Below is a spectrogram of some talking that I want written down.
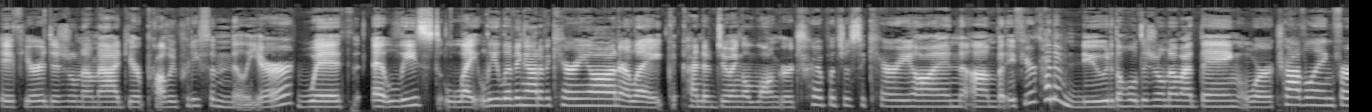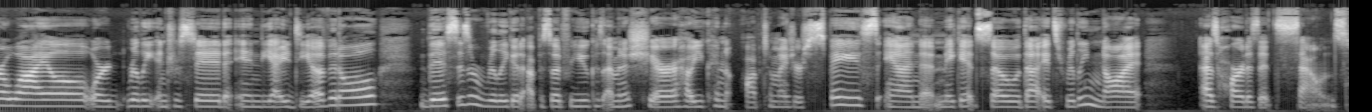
if you're a digital nomad, you're probably pretty familiar with at least lightly living out of a carry on or like kind of doing a longer trip with just a carry on. Um, but if you're kind of new to the whole digital nomad thing or traveling for a while or really interested in the idea of it all, this is a really good episode for you because I'm going to share how you can optimize your space and make it so that it's really not as hard as it sounds.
